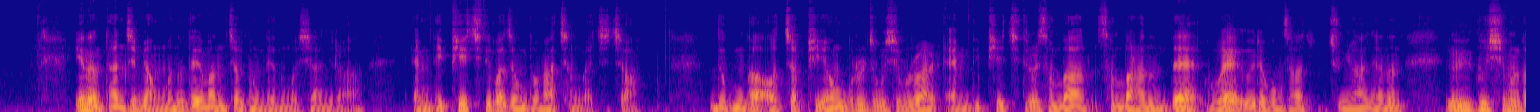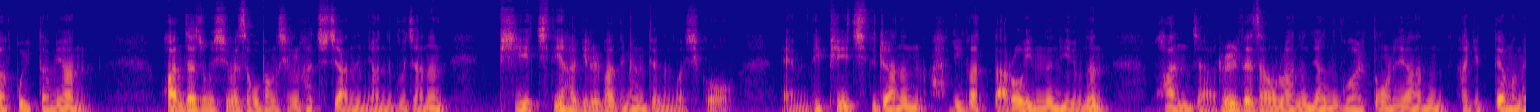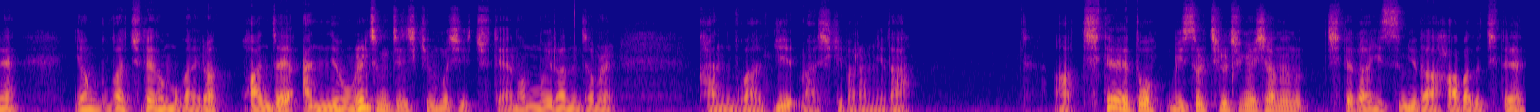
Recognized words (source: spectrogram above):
이는 단지 명문의대에만 적용되는 것이 아니라 MD, PhD 과정도 마찬가지죠. 누군가 어차피 연구를 중심으로 할 MD, PhD를 선발, 선발하는데 왜 의료봉사가 중요하냐는 의구심을 갖고 있다면 환자 중심의 사고 방식을 갖추지 않은 연구자는 PhD 학위를 받으면 되는 것이고 MD, PhD라는 학위가 따로 있는 이유는 환자를 대상으로 하는 연구 활동을 해야 하는 하기 때문에 연구가 주된 업무가 아니라 환자의 안녕을 증진시키는 것이 주된 업무이라는 점을 간과하기 마시기 바랍니다. 아, 치대에도 리서치를 중요시하는 치대가 있습니다. 하버드 치대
